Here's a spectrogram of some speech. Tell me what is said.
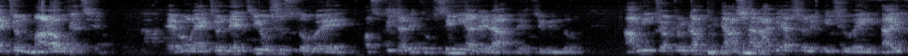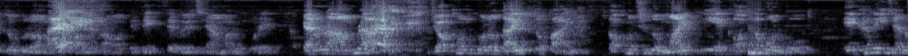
একজন মারাও গেছে এবং একজন নেত্রী অসুস্থ হয়ে হসপিটালে খুব সিনিয়র এরা নেতৃবৃন্দ। আমি চট্টগ্রাম থেকে আসার আগে আসলে কিছু এই দায়িত্বগুলো আমাকে দেখতে হয়েছে আমার উপরে। কেননা আমরা যখন কোনো দায়িত্ব পাই, তখন শুধু মাইক নিয়ে কথা বলব, এখানেই যেন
